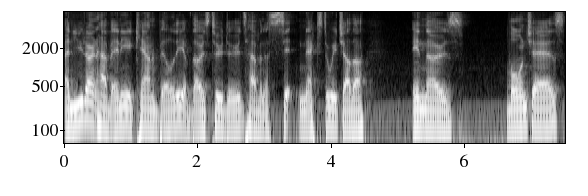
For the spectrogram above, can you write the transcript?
and you don't have any accountability of those two dudes having to sit next to each other in those lawn chairs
